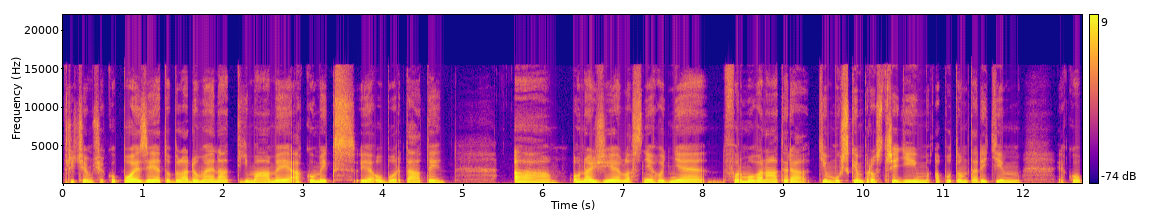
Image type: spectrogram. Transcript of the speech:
Přičemž jako poezie to byla doména té mámy a komiks je obor táty. A ona žije vlastně hodně formovaná teda tím mužským prostředím a potom tady tím jako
